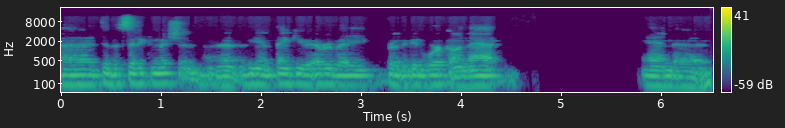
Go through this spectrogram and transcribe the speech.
uh, to the city commission. Uh, again, thank you everybody for the good work on that. And, uh,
